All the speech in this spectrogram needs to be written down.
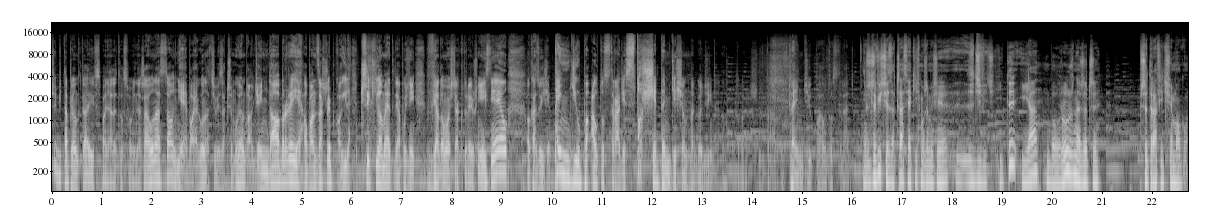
Przybita piątka i wspaniale to wspominasz. A u nas co? Nie, bo jak u nas ciebie zatrzymują, to dzień dobry, jechał pan za szybko. Ile? Trzy kilometry, a później w wiadomościach, które już nie istnieją, okazuje się, pędził po autostradzie 170 na godzinę. No to już naprawdę pędził po autostradzie. Rzeczywiście za czas jakiś możemy się y, zdziwić. I ty, i ja, bo różne rzeczy przytrafić się mogą.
